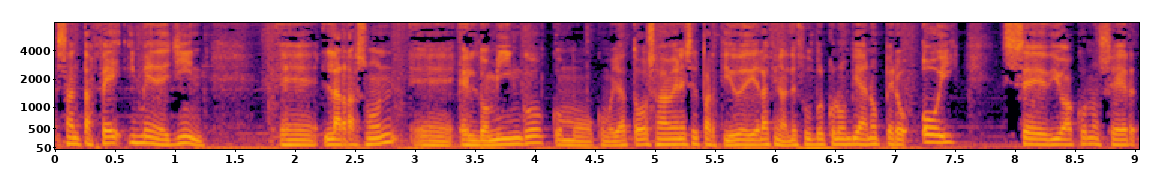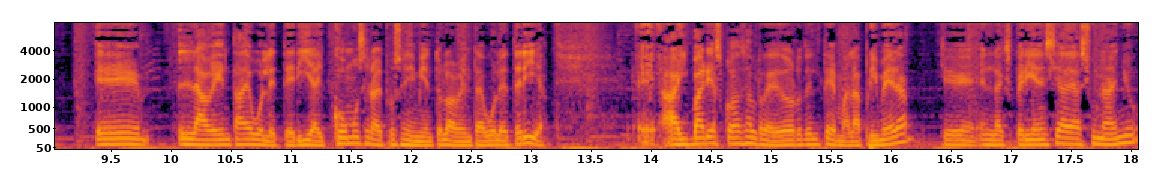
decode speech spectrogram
Santa Fe y Medellín. Eh, la razón, eh, el domingo, como, como ya todos saben, es el partido de día de la final del fútbol colombiano, pero hoy se dio a conocer eh, la venta de boletería y cómo será el procedimiento de la venta de boletería. Eh, hay varias cosas alrededor del tema. La primera, que en la experiencia de hace un año,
